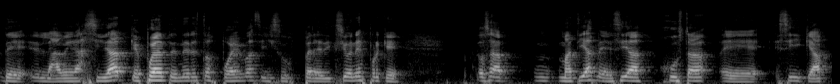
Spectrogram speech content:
de la veracidad que puedan tener estos poemas y sus predicciones, porque, o sea, Matías me decía justa, eh, sí, que a,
